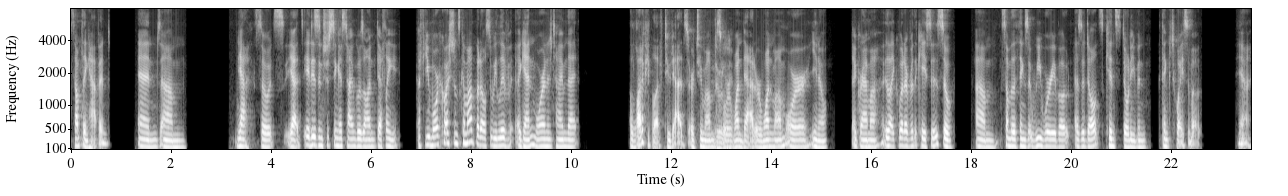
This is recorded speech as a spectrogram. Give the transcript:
something happened and um yeah so it's yeah it's, it is interesting as time goes on definitely a few more questions come up but also we live again more in a time that a lot of people have two dads or two moms Totally. or one dad or one mom or you know a grandma like whatever the case is so um some of the things that we worry about as adults kids don't even think twice about yeah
